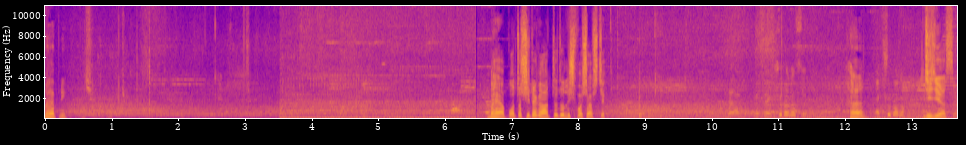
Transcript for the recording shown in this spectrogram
ভাই আপনি? ভাইয়া পঁচাশি টাকা চল্লিশ পয়সা আসছে। একশো টাকা হ্যাঁ? একশো টাকা? জি জি আছে।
